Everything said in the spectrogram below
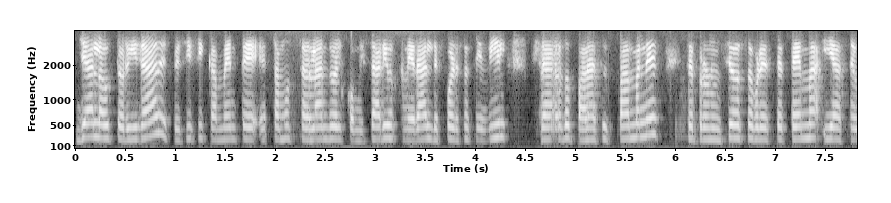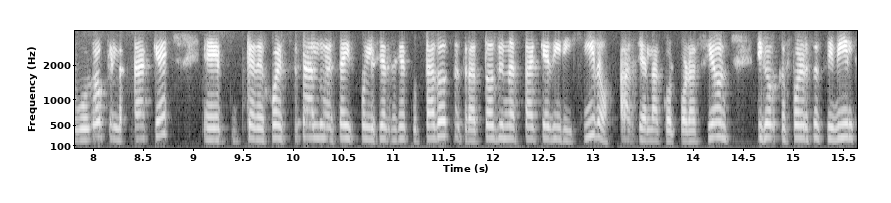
Ya la autoridad, específicamente estamos hablando del comisario general de Fuerza Civil, Gerardo Palacios Pámanes, se pronunció sobre este tema y aseguró que el ataque eh, que dejó este saldo de seis policías ejecutados se trató de un ataque dirigido hacia la corporación. Dijo que Fuerza Civil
